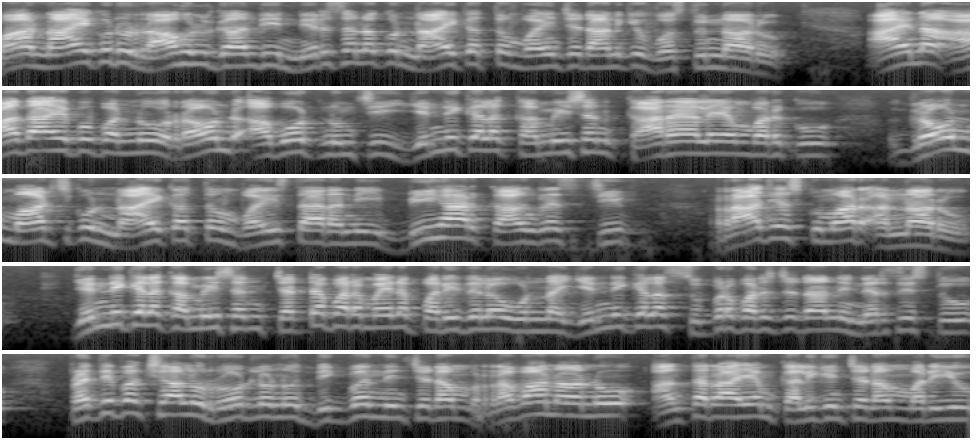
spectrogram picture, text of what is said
మా నాయకుడు రాహుల్ గాంధీ నిరసనకు నాయకత్వం వహించడానికి వస్తున్నారు. ఆయన ఆదాయపు పన్ను రౌండ్ అబౌట్ నుంచి ఎన్నికల కమిషన్ కార్యాలయం వరకు గ్రౌండ్ మార్చ్కు నాయకత్వం వహిస్తారని బీహార్ కాంగ్రెస్ చీఫ్ రాజేష్ కుమార్ అన్నారు. ఎన్నికల కమిషన్ చట్టపరమైన పరిధిలో ఉన్న ఎన్నికల శుభ్రపరచడాన్ని నిరసిస్తూ ప్రతిపక్షాలు రోడ్లను దిగ్బంధించడం రవాణాను అంతరాయం కలిగించడం మరియు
